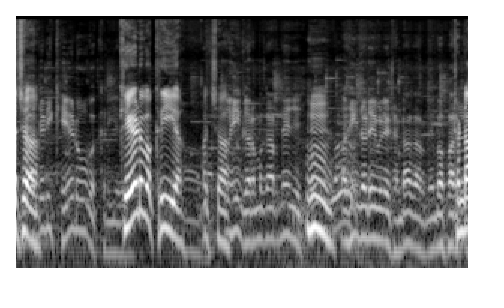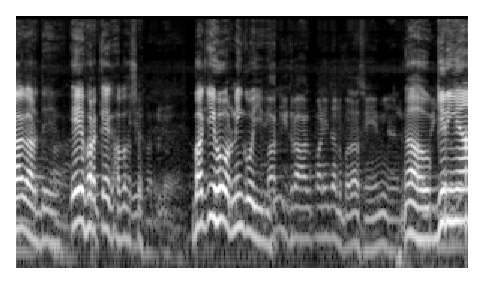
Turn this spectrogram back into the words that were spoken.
ਅੱਛਾ। ਜਿਹੜੀ ਖੇਡ ਉਹ ਵੱਖਰੀ ਹੈ ਖੇਡ ਵੱਖਰੀ ਆ। ਅੱਛਾ। ਤੁਸੀਂ ਗਰਮ ਕਰਦੇ ਜੇ ਅਸੀਂ ਜੜੇ ਵੇਲੇ ਠੰਡਾ ਕਰਦੇ ਬਸ ਫ਼ਰਕ ਠੰਡਾ ਕਰਦੇ ਇਹ ਫ਼ਰਕ ਹੈਗਾ ਬਸ। ਬਾਕੀ ਹੋਰ ਨਹੀਂ ਕੋਈ ਵੀ। ਬਾਕੀ ਖਰਾਕ ਪਾਣੀ ਤੁਹਾਨੂੰ ਪਤਾ ਸੇਮ ਹੀ ਆ। ਆਹੋ ਗਿਰੀਆਂ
